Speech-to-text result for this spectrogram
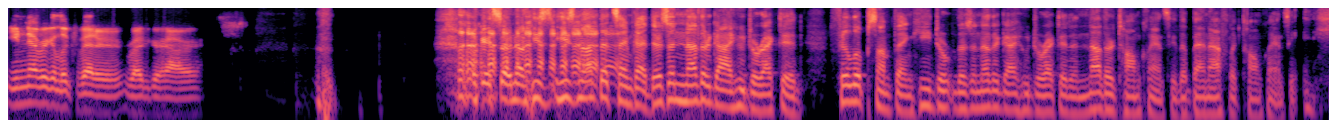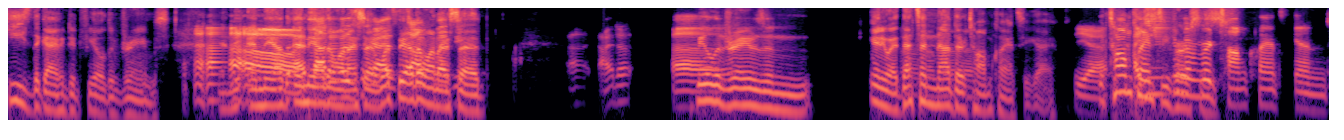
You never could look better, Rutger Hauer. okay, so no, he's he's not that same guy. There's another guy who directed Philip something. He there's another guy who directed another Tom Clancy, the Ben Affleck Tom Clancy, and he's the guy who did Field of Dreams. And the, and the other, Oh, and the other one I said, what's the other Tom one I said? I, I don't. Uh, Field of Dreams, and anyway, that's no, no, another no. Tom Clancy guy. Yeah, Tom I just Clancy remember versus Tom Clancy and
